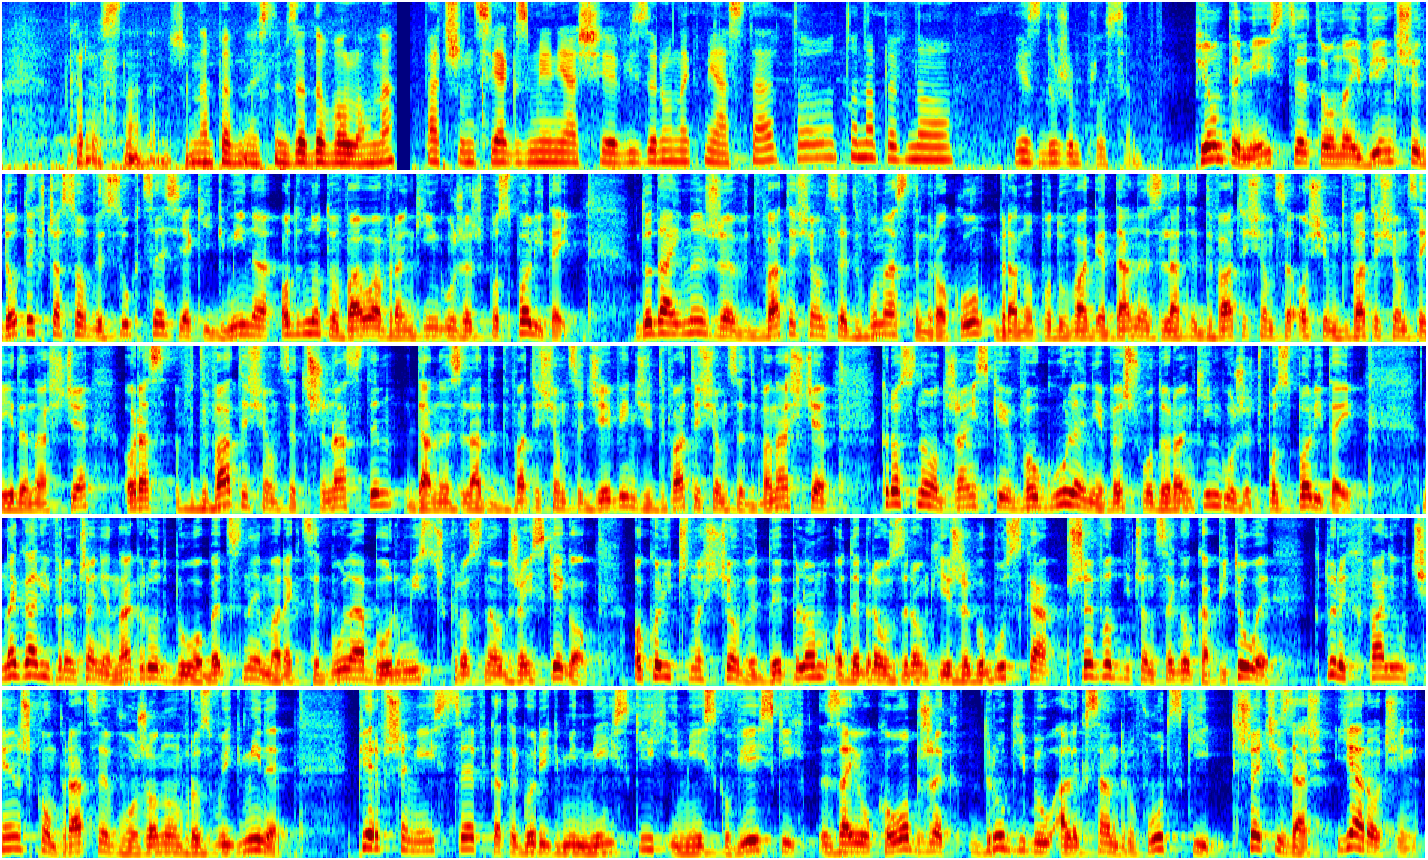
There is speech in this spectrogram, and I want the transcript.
Krosna, także na pewno jestem zadowolona. Patrząc jak zmienia się wizerunek miasta, to, to na pewno jest dużym plusem. Piąte miejsce to największy dotychczasowy sukces, jaki gmina odnotowała w rankingu Rzeczpospolitej. Dodajmy, że w 2012 roku brano pod uwagę dane z lat 2008-2011 oraz w 2013 dane z lat 2009-2012 Krosno Odrzańskie w ogóle nie weszło do rankingu Rzeczpospolitej. Na gali wręczania nagród był obecny Marek Cebula, burmistrz Krosna Odrzańskiego. Okolicznościowy dyplom odebrał z rąk Jerzego Buzka, przewodniczącego kapituły, który chwalił ciężką pracę włożoną w rozwój gminy. Pierwsze miejsce w kategorii gmin miejskich i miejsko-wiejskich zajął Kołobrzeg, drugi był Aleksandrów Łódzki, trzeci zaś Jarocin.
